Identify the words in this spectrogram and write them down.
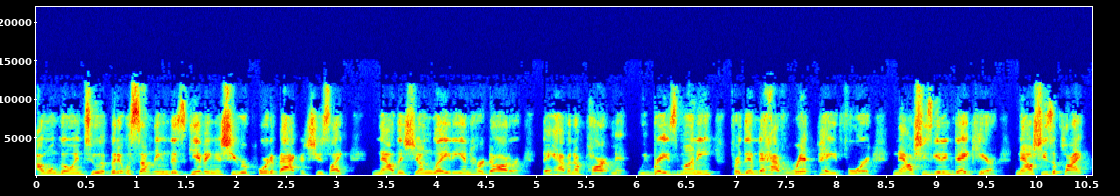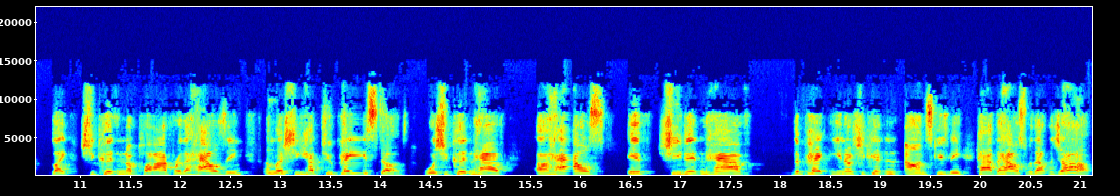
I won't go into it, but it was something that's giving. And she reported back and she's like, now this young lady and her daughter, they have an apartment. We raise money for them to have rent paid for. Now she's getting daycare. Now she's applying. Like she couldn't apply for the housing unless she had two pay stubs. Well, she couldn't have a house if she didn't have the pay, you know, she couldn't, um, excuse me, have the house without the job.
